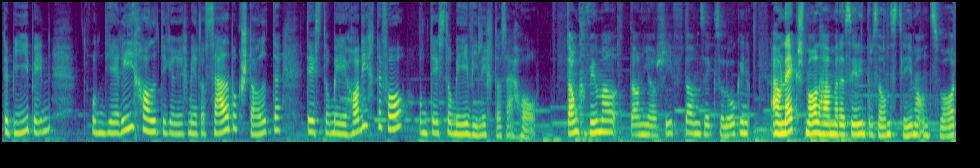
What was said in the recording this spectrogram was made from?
dabei bin und je reichhaltiger ich mir das selber gestalte, desto mehr habe ich davon und desto mehr will ich das auch haben. Danke vielmals, Tanja Schifftan, Sexologin. Auch nächstes Mal haben wir ein sehr interessantes Thema, und zwar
